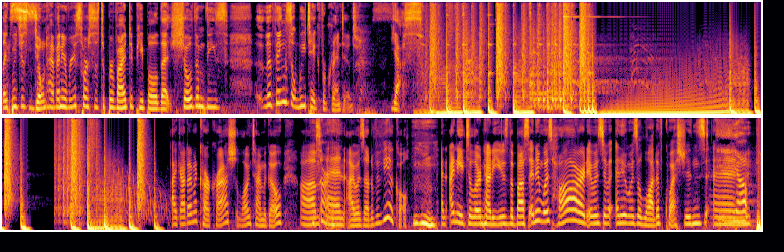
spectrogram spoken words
Like we just don't have any resources to provide to people that show them these the things that we take for granted. Yes. I got in a car crash a long time ago, um, and I was out of a vehicle, and I need to learn how to use the bus, and it was hard. It was, and it was a lot of questions and Yep.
